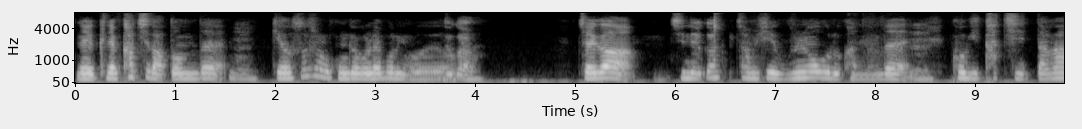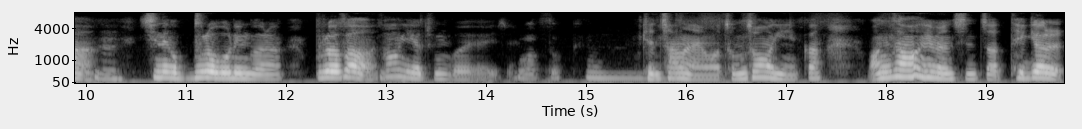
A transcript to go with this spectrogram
네, 그냥 같이 놔뒀는데 응. 걔가 스스로 공격을 해버린 거예요. 누가? 제가 진해가? 잠시 물 먹으러 갔는데 응. 거기 같이 있다가 응. 진해가 물어버린 거랑 물어서 사막이가 죽은 거예요 이제. 어떡해. 괜찮아요. 뭐 점성왕이니까 왕사막이면 진짜 대결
